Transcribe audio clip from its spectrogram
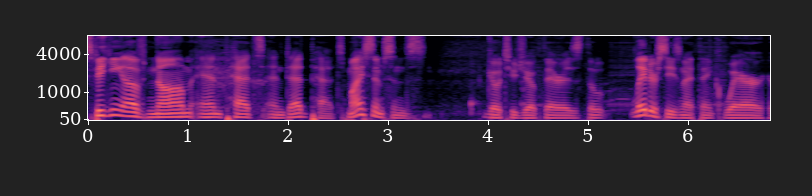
Speaking of nom and pets and dead pets, my Simpsons go-to joke there is the later season, I think, where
